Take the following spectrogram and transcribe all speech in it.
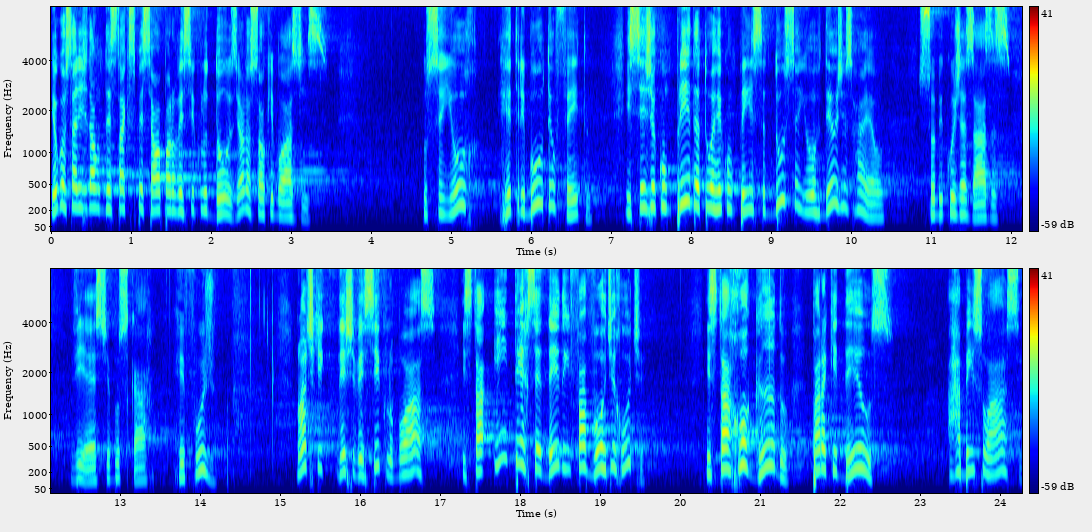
Eu gostaria de dar um destaque especial para o versículo 12, olha só o que Boaz diz: O Senhor retribua o teu feito, e seja cumprida a tua recompensa do Senhor, Deus de Israel, sob cujas asas vieste buscar refúgio. Note que neste versículo, Boaz está intercedendo em favor de Ruth, está rogando para que Deus a abençoasse,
